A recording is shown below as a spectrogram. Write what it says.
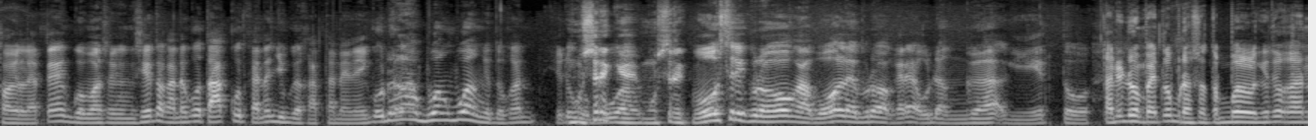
toiletnya gue masukin ke situ karena gue takut karena juga kata nenek gue udahlah buang-buang gitu kan. Yaudah, musrik ya, musrik. musrik bro nggak boleh bro. Akhirnya udah enggak gitu. Tadi dompet lu berasa tebel gitu kan.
